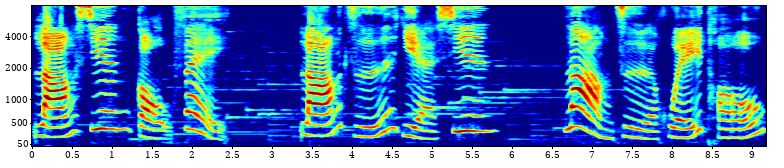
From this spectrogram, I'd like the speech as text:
狼心狗肺，狼子野心，浪子回头。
